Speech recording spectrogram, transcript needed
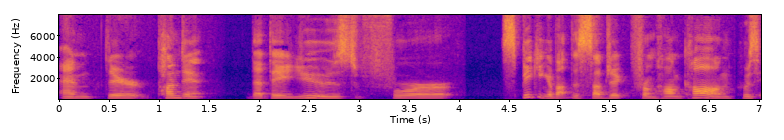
And their pundit that they used for speaking about this subject from Hong Kong, who's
